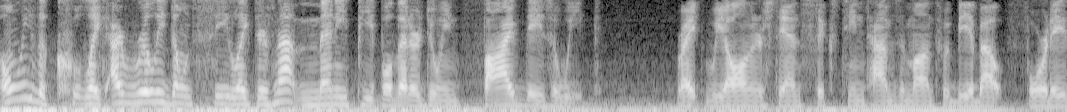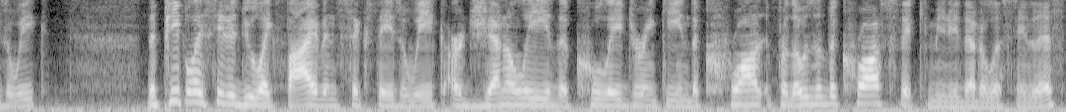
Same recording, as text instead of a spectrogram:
only the cool like i really don't see like there's not many people that are doing five days a week right? We all understand 16 times a month would be about four days a week. The people I see to do like five and six days a week are generally the Kool Aid drinking, the cross. For those of the CrossFit community that are listening to this,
